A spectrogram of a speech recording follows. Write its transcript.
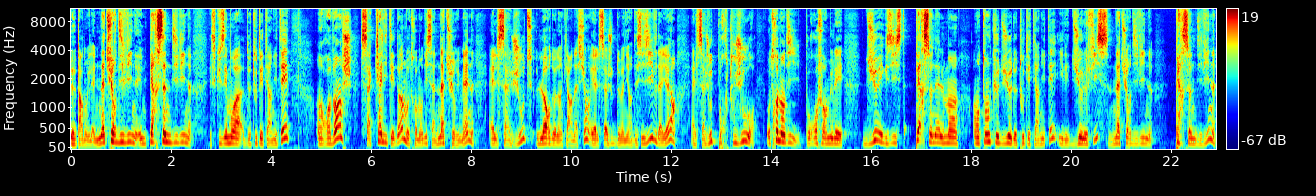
euh, pardon, il a une nature divine et une personne divine, excusez-moi, de toute éternité. En revanche, sa qualité d'homme, autrement dit sa nature humaine, elle s'ajoute lors de l'incarnation, et elle s'ajoute de manière décisive d'ailleurs, elle s'ajoute pour toujours. Autrement dit, pour reformuler, Dieu existe personnellement en tant que Dieu de toute éternité, il est Dieu le Fils, nature divine, personne divine,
